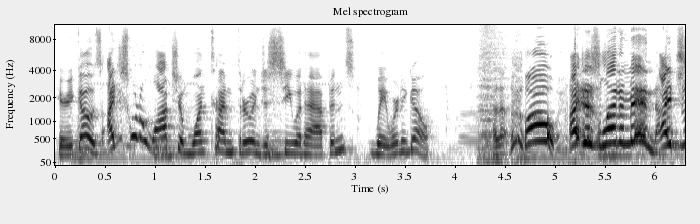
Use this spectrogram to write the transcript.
Here he goes. I just want to watch him one time through and just see what happens. Wait, where'd he go? Hello? Oh, I just let him in. I just,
